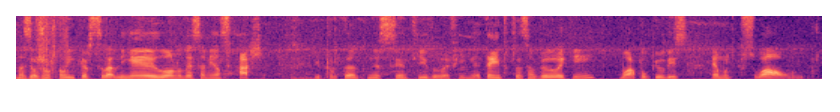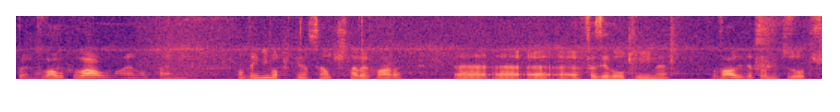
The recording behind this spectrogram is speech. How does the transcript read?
mas eles não estão encarcerados, ninguém é dono dessa mensagem. Uhum. E, portanto, nesse sentido, enfim, até a interpretação que eu dou aqui, bom, há pouco que eu disse, é muito pessoal e, portanto, vale o que vale, não é? Não tem, não tem nenhuma pretensão de estar agora a, a, a fazer doutrina válida para muitos outros.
